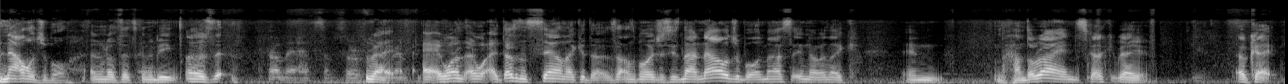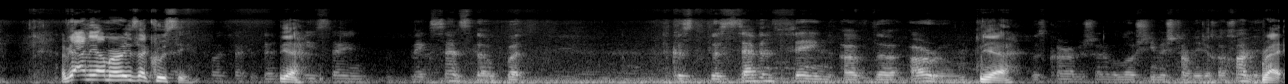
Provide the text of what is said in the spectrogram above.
knowledgeable. I don't know if that's going to be. Oh, is that, Probably have some sort of right. ramification. I, want, I, it doesn't sound like it does. It sounds more just he's not knowledgeable in mass, you know, like in Handorai and discuss. Right. Okay. Rav Yani Amar is a kusi. Well, in fact, that Yeah. He's saying makes sense though, but because the seventh thing of the Arum Yeah. was Karav Shana V'lo Shimish Talmid Chachamim. Right.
